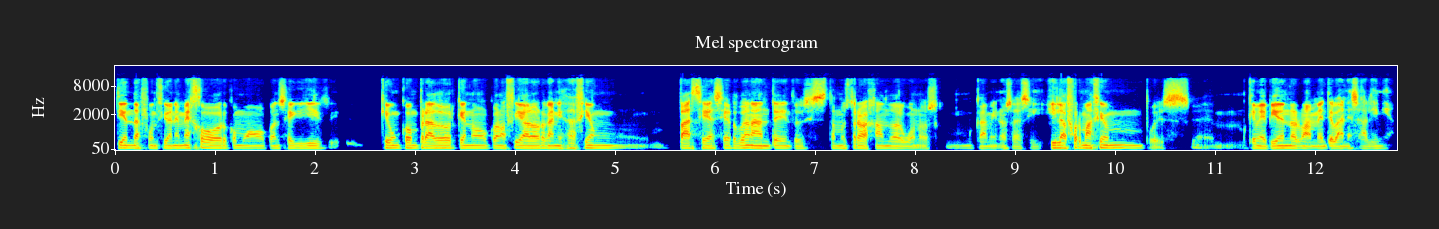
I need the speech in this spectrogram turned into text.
tienda funcione mejor, cómo conseguir que un comprador que no conocía la organización pase a ser donante. Entonces estamos trabajando algunos caminos así. Y la formación, pues, eh, que me piden normalmente va en esa línea.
